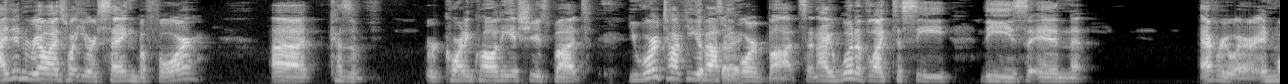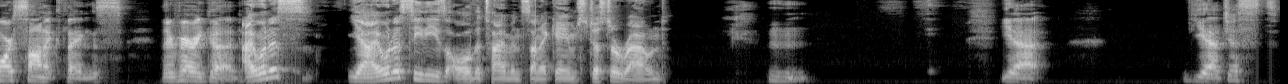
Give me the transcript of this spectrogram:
I didn't realize what you were saying before, uh, because of recording quality issues, but you were talking about sorry. the orb bots, and I would have liked to see these in everywhere, in more Sonic things. They're very good. I want to, s- yeah, I want to see these all the time in Sonic games, just around. hmm Yeah. Yeah, just.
